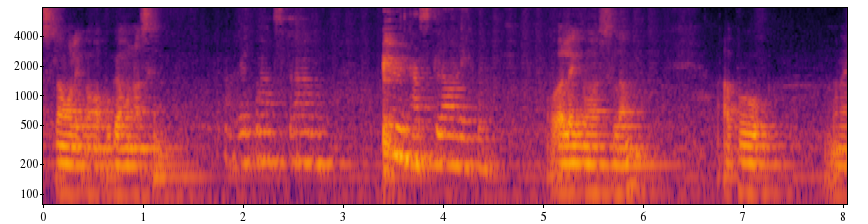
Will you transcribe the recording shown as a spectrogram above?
আসসালামু আলাইকুম আপু কেমন আছেন? ওয়ালাইকুম আসসালাম। আসসালামু আলাইকুম। ওয়ালাইকুম আসসালাম। আপু মানে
